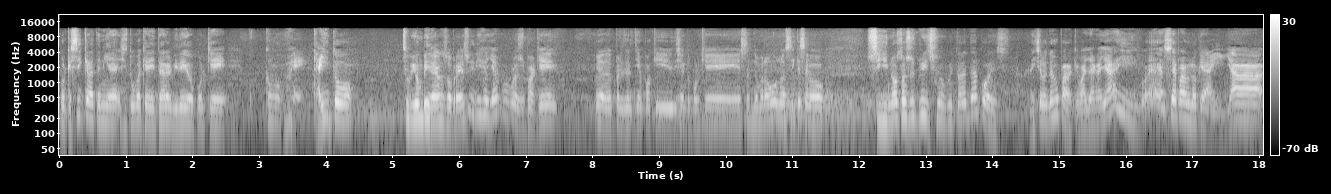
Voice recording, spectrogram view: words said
Porque sí que la tenía hecha tuve que editar el video porque como eh, Kaito subió un video sobre eso y dije ya, pues para qué voy a perder tiempo aquí diciendo por qué es el número uno. Así que se lo, si no son suscriptores de él, pues ahí se los dejo para que vayan allá y pues, sepan lo que hay. Ya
